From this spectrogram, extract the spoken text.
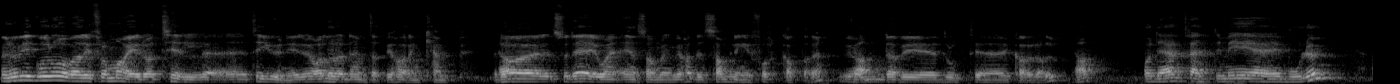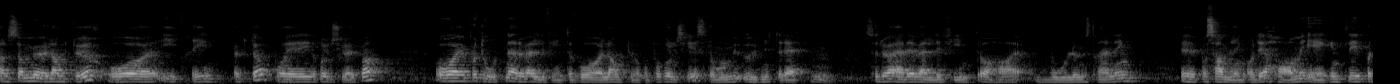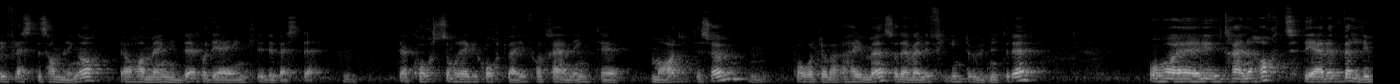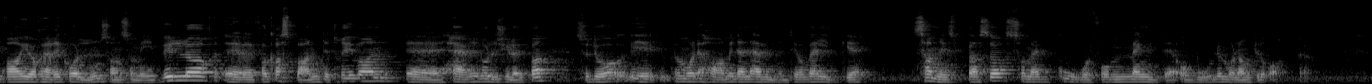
Men når vi går over fra mai da, til, eh, til juni Du har allerede nevnt at vi har en camp. Da, Så det er jo en, en samling. Vi hadde en samling i forkant av det, der vi dro til Karidalen. Ja. Og der trente vi eh, volum, altså mye langtur og I3-økter på i rulleskiløypa. Og på Toten er det veldig fint å gå langturer på rulleski, så da må vi utnytte det. Mm. Så da er det veldig fint å ha volumstrening eh, på samling. Og det har vi egentlig på de fleste samlinger. Å ha mengde, for det er egentlig det beste. Mm. Det er kort, som regel kort vei fra trening til mat til søvn. i forhold til å være hjemme, så det er veldig fint å utnytte det. Å eh, trene hardt, det er det veldig bra å gjøre her i Kollen, sånn som i Vyller, eh, fra gressbanen til Tryvann, eh, her i rulleskiløypa. Så da på en måte har vi den evnen til å velge samlingsplasser som er gode for mengde og volum og langturer.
